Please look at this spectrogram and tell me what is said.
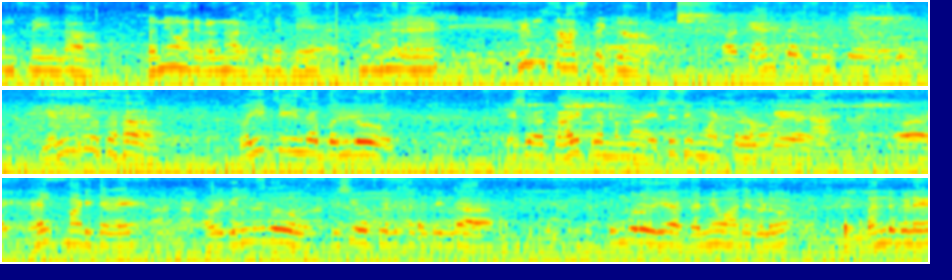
ಸಂಸ್ಥೆಯಿಂದ ಧನ್ಯವಾದಗಳನ್ನ ಅರ್ಪಿಸೋದಕ್ಕೆ ಆಮೇಲೆ ಟ್ರಿಮ್ಸ್ ಹಾಸ್ಪಿಟ್ಲ್ ಅವರು ಕ್ಯಾನ್ಸರ್ ಸಂಸ್ಥೆಯವರು ಎಲ್ಲರೂ ಸಹ ಸ್ವಇಚ್ಛೆಯಿಂದ ಬಂದು ಯಶ ಕಾರ್ಯಕ್ರಮವನ್ನು ಯಶಸ್ವಿ ಮಾಡ್ಕೊಳ್ಳೋಕ್ಕೆ ಹೆಲ್ಪ್ ಮಾಡಿದ್ದಾರೆ. ಅವರಿಗೆಲ್ಲರಿಗೂ ಕೃಷಿ ಒಕ್ಕಲಿಗ ಸಂಘದಿಂದ ತುಂಬ ಧನ್ಯವಾದಗಳು. ಬಂಧುಗಳೇ,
